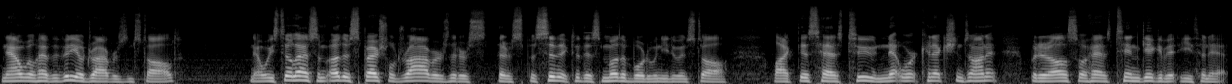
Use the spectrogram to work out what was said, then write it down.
Now we'll have the video drivers installed. Now we still have some other special drivers that are that are specific to this motherboard we need to install. Like this has two network connections on it, but it also has 10 gigabit Ethernet.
